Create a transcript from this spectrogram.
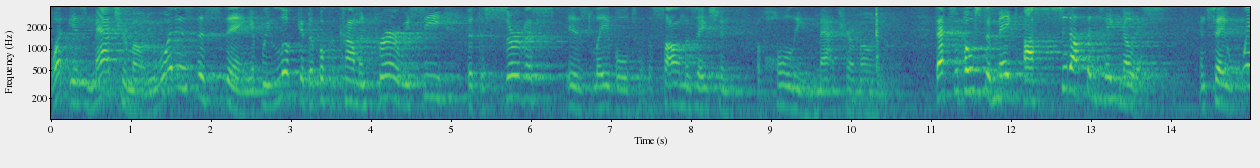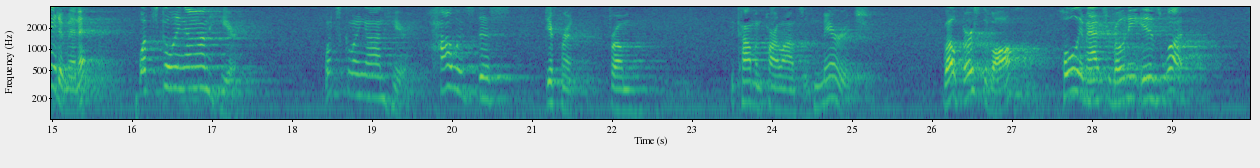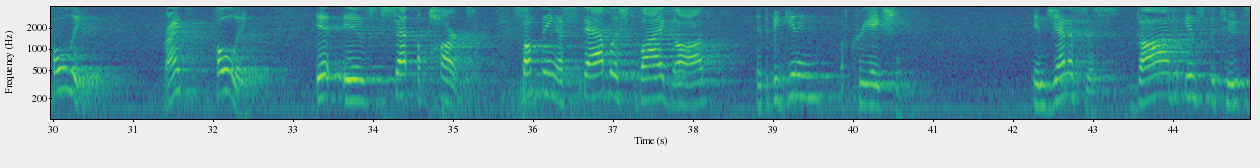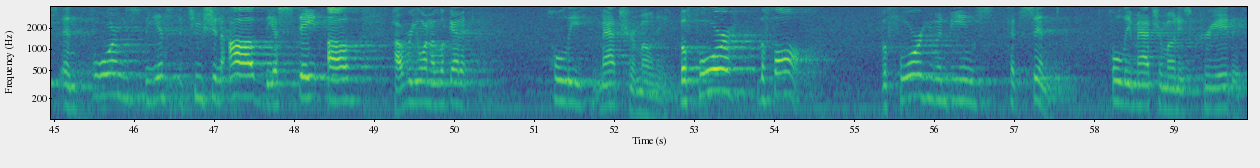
What is matrimony? What is this thing? If we look at the Book of Common Prayer, we see that the service is labeled the solemnization of holy matrimony. That's supposed to make us sit up and take notice and say, wait a minute, what's going on here? What's going on here? How is this different from the common parlance of marriage? Well, first of all, holy matrimony is what? holy, right? Holy. It is set apart, something established by God at the beginning of creation. In Genesis, God institutes and forms the institution of, the estate of, however you want to look at it, holy matrimony. Before the fall, before human beings had sinned holy matrimony is created.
